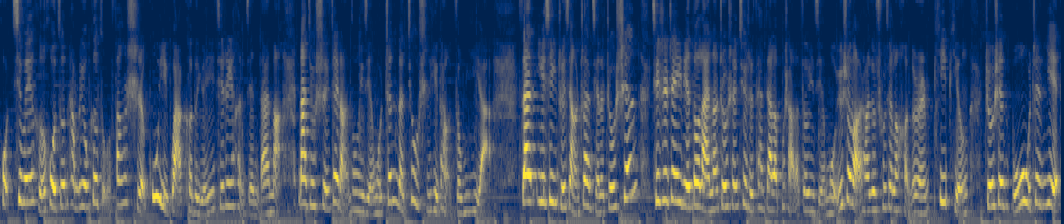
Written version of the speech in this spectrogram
霍戚薇和霍尊他们用各种方式故意挂科的原因，其实也很简单嘛，那就是这档综艺节目真的就是一档综艺啊。三一心只想赚钱的周深，其实这一年多来呢，周深确实参加了不少的综艺节目，于是网上就出现了很多人批评周深不务正业，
